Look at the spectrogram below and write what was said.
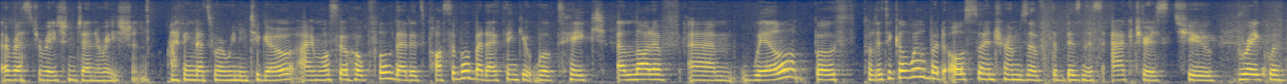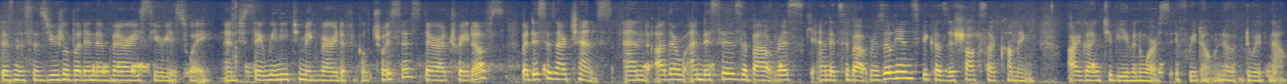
a restoration generation? I think that's where we need to go. I'm also hopeful that it's possible, but I think it will take a lot of um, will, both political will, but also in terms of the business actors to break with business as usual, but in a very serious way, and to say we need to make very difficult choices. There are trade-offs, but this is our chance, and other, and this is about risk and it's about resilience because the shocks are coming, are going to be even worse if we don't know, do it now.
